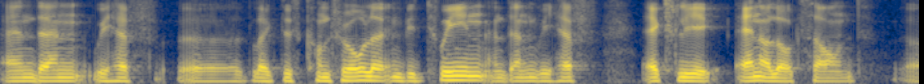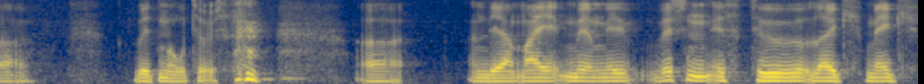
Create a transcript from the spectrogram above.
And then we have uh, like this controller in between, and then we have actually analog sound with motors. and yeah, my, my, my vision is to like make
